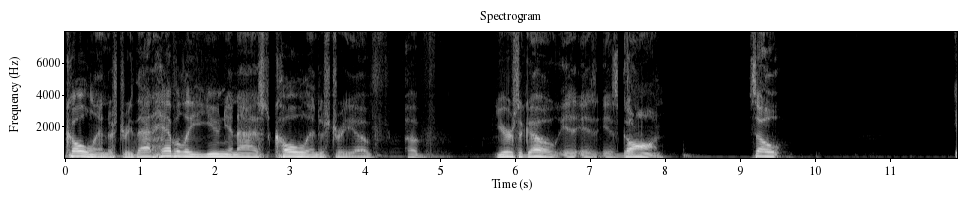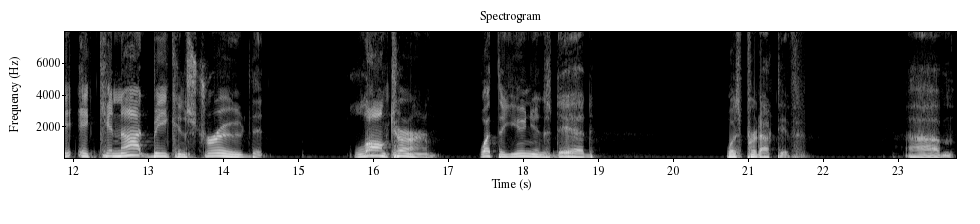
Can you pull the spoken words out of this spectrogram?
coal industry, that heavily unionized coal industry of of years ago, is is, is gone. So it, it cannot be construed that long term what the unions did was productive. Um,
